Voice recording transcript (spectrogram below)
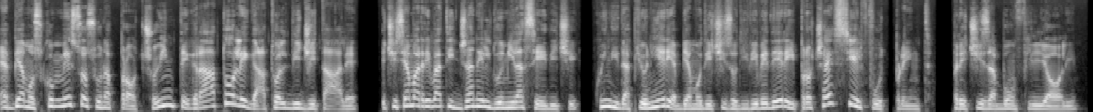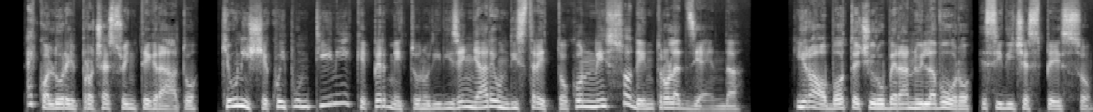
e abbiamo scommesso su un approccio integrato legato al digitale e ci siamo arrivati già nel 2016, quindi da pionieri abbiamo deciso di rivedere i processi e il footprint, precisa Bonfiglioli. Ecco allora il processo integrato, che unisce quei puntini che permettono di disegnare un distretto connesso dentro l'azienda. I robot ci ruberanno il lavoro, si dice spesso,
